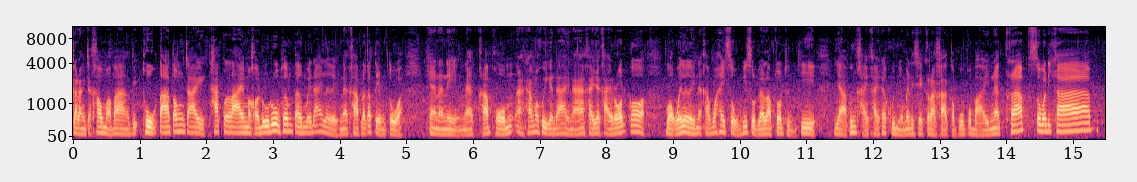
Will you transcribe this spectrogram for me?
กำลังจะเข้ามาบ้าง ถูกตาต้องใจทักไลน์มาขอดูรูปเพิ่มเติมไว้ได้เลยนะครับ แล้วก็เตรียมตัวแค่นั้นเองนะครับผมทักมาคุยกันได้นะ ใครจะขายรถก็บอกไว้เลยนะครับ ว่าให้สูงที่สุดแล้วรับจนถึงที่อย่าเพิ่งขายใครถ้าคุณยังไม่ได้เช็คราคากับอูปบายนะครับ สวัสดีครับ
